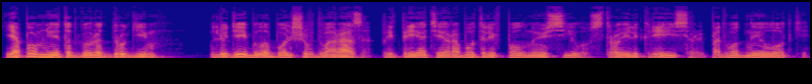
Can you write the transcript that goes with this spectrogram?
Я помню этот город другим. Людей было больше в два раза, предприятия работали в полную силу, строили крейсеры, подводные лодки.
